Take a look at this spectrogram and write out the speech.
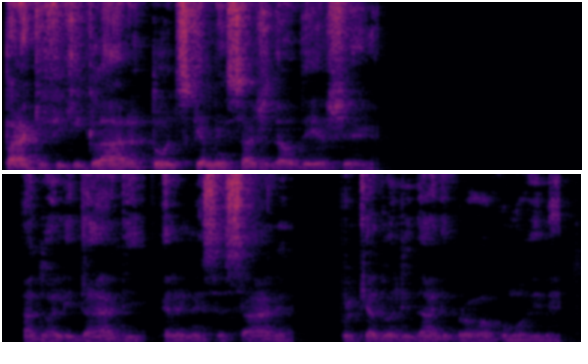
para que fique claro a todos que a mensagem da aldeia chega. A dualidade ela é necessária porque a dualidade provoca o movimento.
